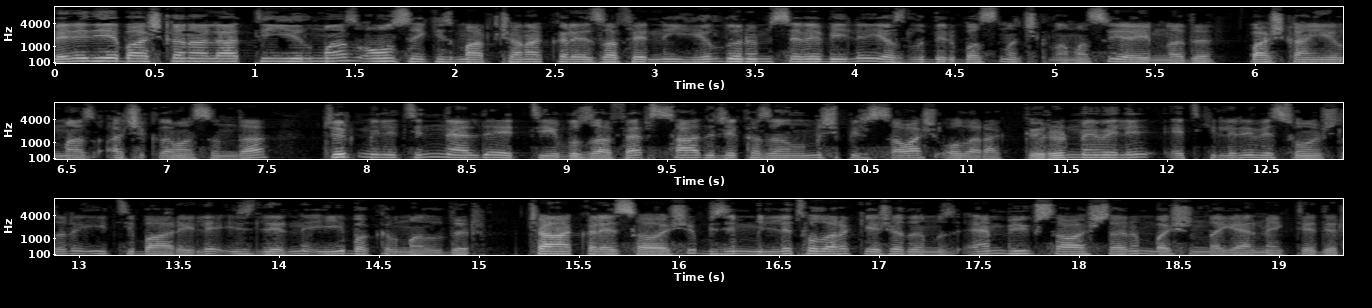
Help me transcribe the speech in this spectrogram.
Belediye Başkanı Alaaddin Yılmaz 18 Mart Çanakkale Zaferi'nin yıl dönümü sebebiyle yazılı bir basın açıklaması yayımladı. Başkan Yılmaz açıklamasında Türk milletinin elde ettiği bu zafer sadece kazanılmış bir savaş olarak görülmemeli, etkileri ve sonuçları itibariyle izlerine iyi bakılmalıdır. Çanakkale Savaşı bizim millet olarak yaşadığımız en büyük savaşların başında gelmektedir.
